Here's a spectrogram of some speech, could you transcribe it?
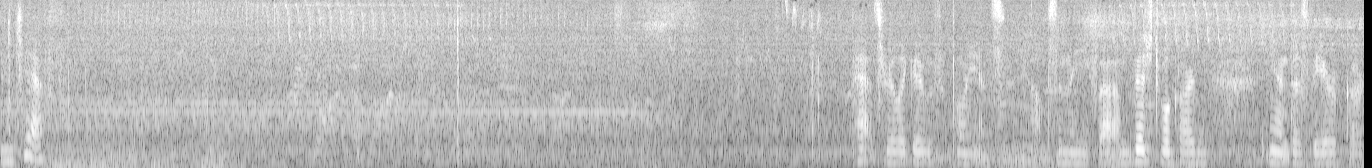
and Jeff. Pat's really good with the plants. He helps in the um, vegetable garden and does the herb garden.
